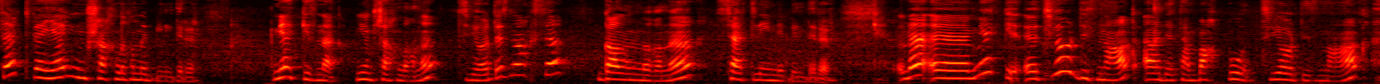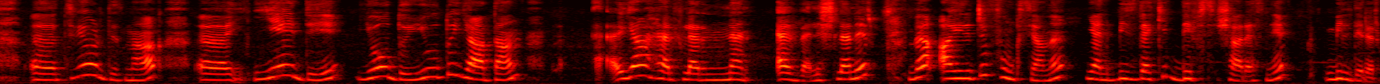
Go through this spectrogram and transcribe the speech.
sərt və ya yumşaqlığını bildirir. Miyakki znak yumşaqlığını, tverdi znak isə qalınlığını, sərtliyini bildirir. Və e, miyakki e, tverdi znak adətən bax bu tverdi znak, e, tverdi znak e, yedi, yodu, yudu yadan e, ya hərflərindən əvvəl işlənir və ayrıcı funksiyanı, yəni bizdəki defs işarəsini bildirir.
